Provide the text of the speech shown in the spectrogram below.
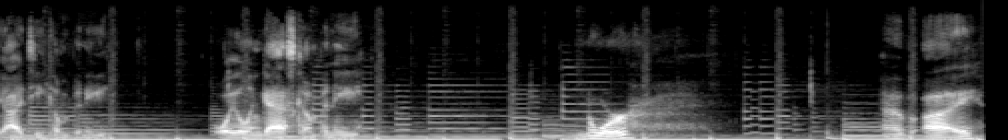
the IT company, oil and gas company, nor have I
